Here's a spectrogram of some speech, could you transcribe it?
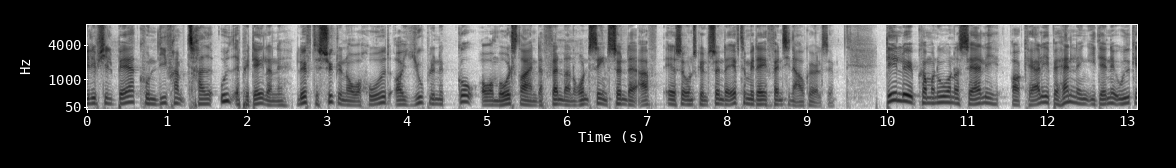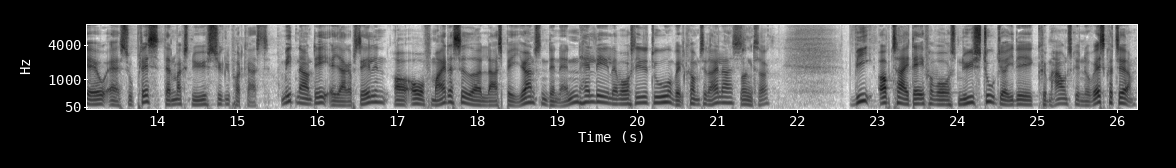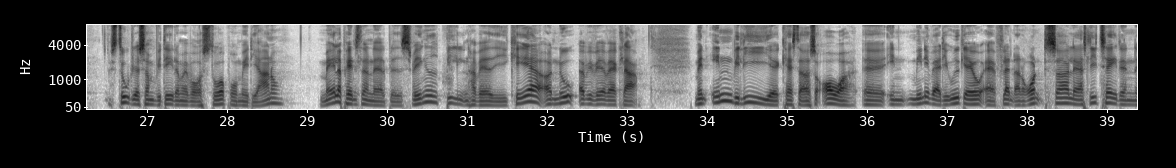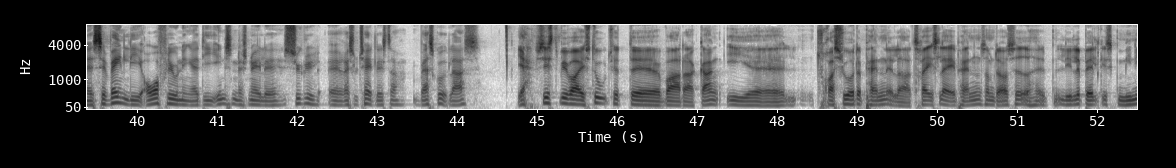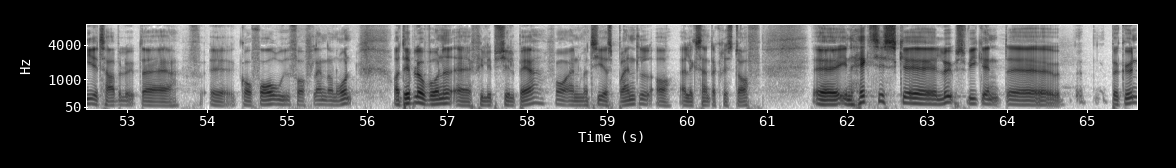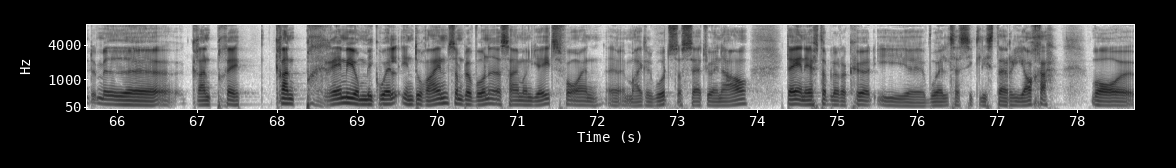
Philip Gilbert kunne ligefrem træde ud af pedalerne, løfte cyklen over hovedet og jublende gå over målstregen, da Flanderen rundt sent søndag, aft- altså, undskyld, søndag eftermiddag fandt sin afgørelse. Det løb kommer nu under særlig og kærlig behandling i denne udgave af Suples, Danmarks nye cykelpodcast. Mit navn det er Jakob Stalin, og over for mig der sidder Lars B. Jørgensen, den anden halvdel af vores lille duo. Velkommen til dig, Lars. Mange tak. Vi optager i dag fra vores nye studier i det københavnske Nordvestkvarter. Studier, som vi deler med vores storebror Mediano. Malerpenslerne er blevet svinget, bilen har været i IKEA, og nu er vi ved at være klar. Men inden vi lige øh, kaster os over øh, en mindeværdig udgave af Flandern Rundt, så lad os lige tage den øh, sædvanlige overflyvning af de internationale cykelresultatlister. Øh, Værsgo, Lars. Ja, sidst vi var i studiet, øh, var der gang i øh, Trois de Pande, eller Tre slag i panden, som det også hedder. Et lille belgisk mini-etabeløb, der øh, går forud for Flandern rundt. Og det blev vundet af Philip Gilbert foran Mathias Brendel og Alexander Kristoff. Øh, en hektisk øh, løbsweekend øh, begyndte med øh, Grand Prix Grand Premio Miguel Indurain, som blev vundet af Simon Yates foran øh, Michael Woods og Sergio Henao. Dagen efter blev der kørt i øh, Vuelta Ciclista Rioja, hvor øh,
